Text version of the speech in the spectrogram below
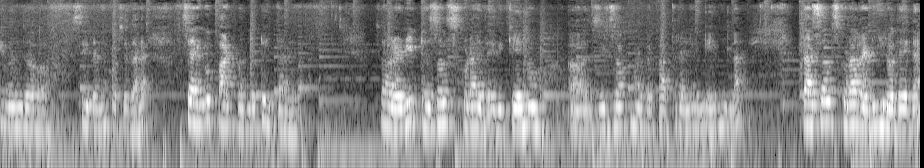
ಈ ಒಂದು ಸೀರೆನ ಕೊಡಿಸಿದ್ದಾರೆ. ಸರಿಗೂ ಪಾರ್ಟ್ ಬಂದ್ಬಿಟ್ಟು ಈ ಥರ ಇದೆ. ಸೊ ರೆಡಿ ಟಸಲ್ಸ್ ಕೂಡ ಇದೆ. ಇದಕ್ಕೇನು ಜಿಗ್ಸಾಕ್ ಮಾಡಬೇಕು ಆ ಥರ ಎಲ್ಲ ಏನಿಲ್ಲ. ಟಸಲ್ಸ್ ಕೂಡ ರೆಡಿ ಇರೋದೇ ಇದೆ.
